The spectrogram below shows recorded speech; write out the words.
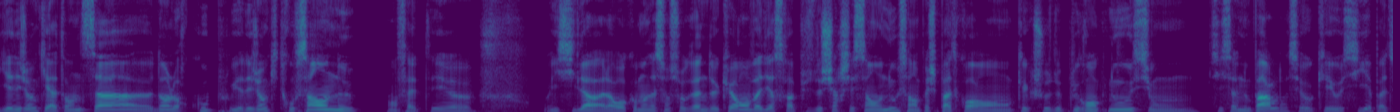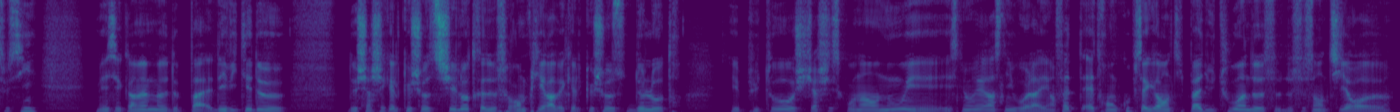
Il y a des gens qui attendent ça euh, dans leur couple ou il y a des gens qui trouvent ça en eux en fait. Euh, ici, la, recommandation sur graines de cœur, on va dire, sera plus de chercher ça en nous. Ça n'empêche pas de croire en quelque chose de plus grand que nous si, ça nous parle. C'est ok aussi, il n'y a pas de souci. Mais c'est quand même d'éviter de, chercher quelque chose chez l'autre et de se remplir avec quelque chose de l'autre. Et plutôt chercher ce qu'on a en nous et, se nourrir à ce niveau-là. Et en fait, être en couple, ça garantit pas du tout hein, de, se sentir. Euh,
